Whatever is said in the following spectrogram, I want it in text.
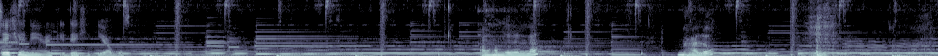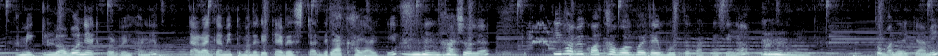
চেখে নিই আর কি, দেখি কী অবস্থা। আলহামদুলিল্লাহ। ভালো। আমি একটু লবণ অ্যাড করব এখানে। তার আগে আমি তোমাদেরকে ক্যাবেজটা দেখাই আর কি। আসলে কীভাবে কথা বলব এটাই বুঝতে পারতেছি না। তোমাদেরকে আমি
